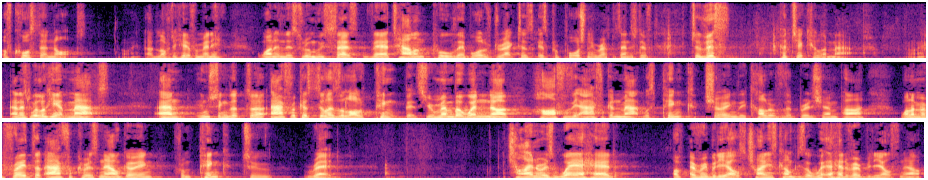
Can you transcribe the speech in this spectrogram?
Of course, they're not. Right? I'd love to hear from anyone in this room who says their talent pool, their board of directors, is proportionally representative to this particular map. Right? And as we're looking at maps, and interesting that uh, Africa still has a lot of pink bits. You remember when uh, half of the African map was pink, showing the color of the British Empire? Well, I'm afraid that Africa is now going from pink to red. China is way ahead of everybody else. Chinese companies are way ahead of everybody else now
